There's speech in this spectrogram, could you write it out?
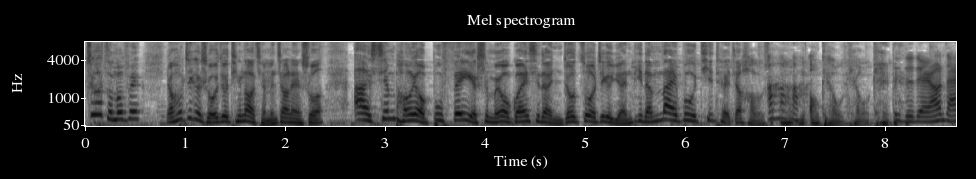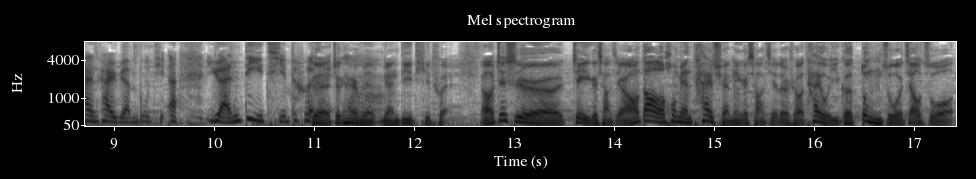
这怎么飞？然后这个时候就听到前面教练说啊，新朋友不飞也是没有关系的，你就做这个原地的迈步踢腿就好了。我说、啊。嗯 OK OK OK，对对对，然后咱俩就开始原步踢，呃，原地踢腿，对，就开始原、嗯原地踢腿。然后这是这一个小节，然后到了后面泰拳那个小节的时候，它有一个动作叫做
